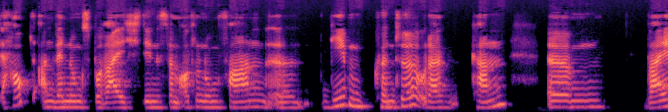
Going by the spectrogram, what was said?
der Hauptanwendungsbereich, den es beim autonomen Fahren äh, geben könnte oder kann, ähm, weil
